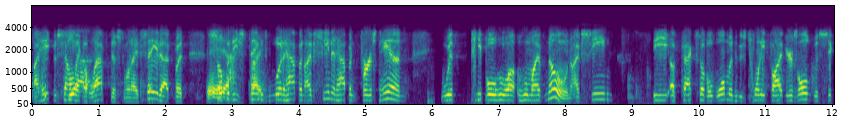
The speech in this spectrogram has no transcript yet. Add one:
I hate to sound Yeah. like a leftist when I say that, but some Yeah, of these things right. would happen. I've seen it happen firsthand with people who whom I've known. I've seen the effects of a woman who's 25 years old with six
